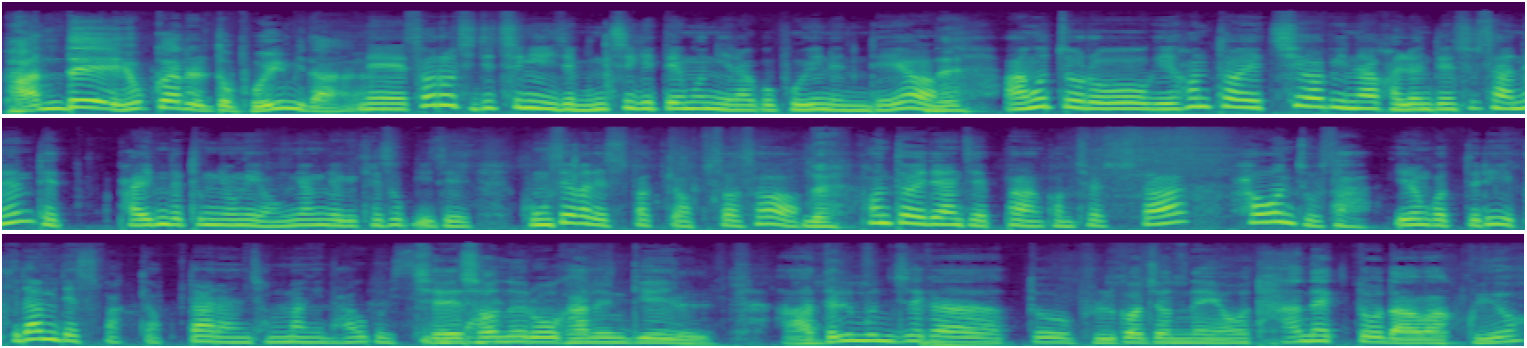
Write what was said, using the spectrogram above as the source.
반대의 효과를 또 보입니다. 네, 서로 지지층이 이제 뭉치기 때문이라고 보이는데요. 네. 아무쪼록 이 헌터의 취업이나 관련된 수사는 대, 바이든 대통령의 영향력이 계속 이제 공세가 될 수밖에 없어서 네. 헌터에 대한 재판, 검찰 수사, 하원 조사 이런 것들이 부담이 될 수밖에 없다라는 전망이 나오고 있습니다. 재선으로 가는 길 아들 문제가 또 불거졌네요. 탄핵도 나왔고요.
